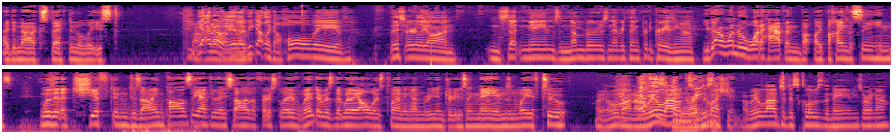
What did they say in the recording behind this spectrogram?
I did not expect in the least. yeah, I know. it- like we got like a whole wave this early on, and set names and numbers and everything. Pretty crazy, huh? You gotta wonder what happened, but like behind the scenes. was it a shift in design policy after they saw how the first wave went, or was that were they always planning on reintroducing names in wave two? Wait, hold on. Are That we is a allowed to great question. Are we allowed to disclose the names right now?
